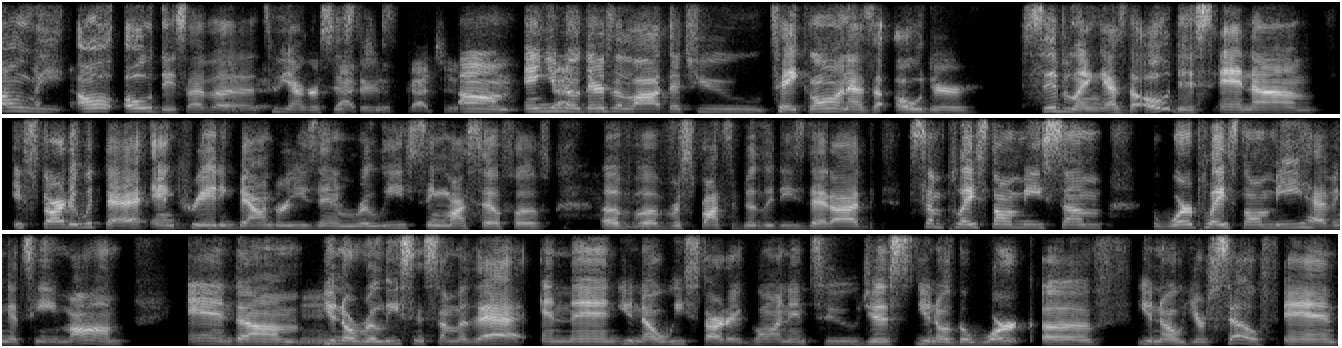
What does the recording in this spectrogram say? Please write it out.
only o- oldest. I have uh, okay. two younger sisters. Got you. Got you. Um, and you got know there's you. a lot that you take on as an older sibling as the oldest and um it started with that and creating boundaries and releasing myself of of, mm-hmm. of responsibilities that i some placed on me some were placed on me having a teen mom and um mm-hmm. you know releasing some of that and then you know we started going into just you know the work of you know yourself and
